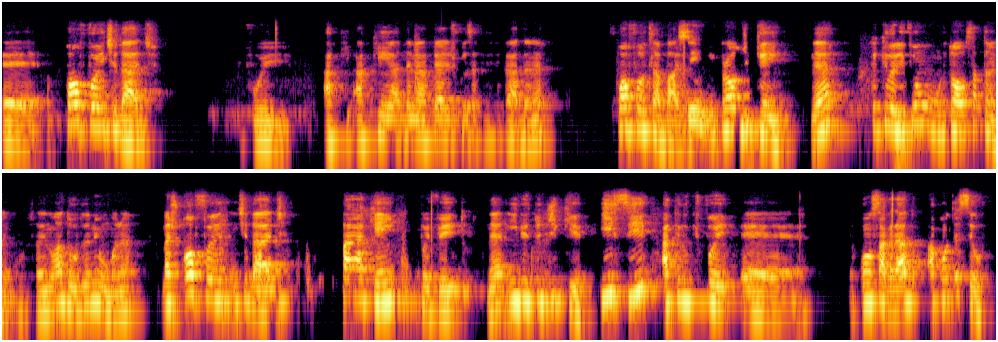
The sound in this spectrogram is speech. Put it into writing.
É, qual foi a entidade foi a, a quem a Daniela Pérez foi sacrificada, né? Qual foi o trabalho? Sim. Em prol de quem, né? Porque aquilo ali foi um ritual satânico, isso aí não há dúvida nenhuma, né? Mas qual foi a entidade para quem foi feito, né? Em virtude de quê? E se aquilo que foi é, consagrado aconteceu?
